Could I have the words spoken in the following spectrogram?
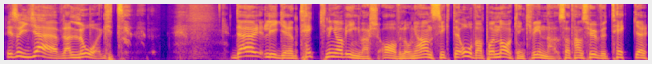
Det är så jävla lågt. Där ligger en teckning av Ingvars avlånga ansikte ovanpå en naken kvinna så att hans huvud täcker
